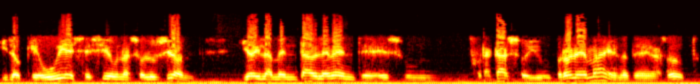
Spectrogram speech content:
y lo que hubiese sido una solución y hoy lamentablemente es un fracaso y un problema es no tener gasoducto.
